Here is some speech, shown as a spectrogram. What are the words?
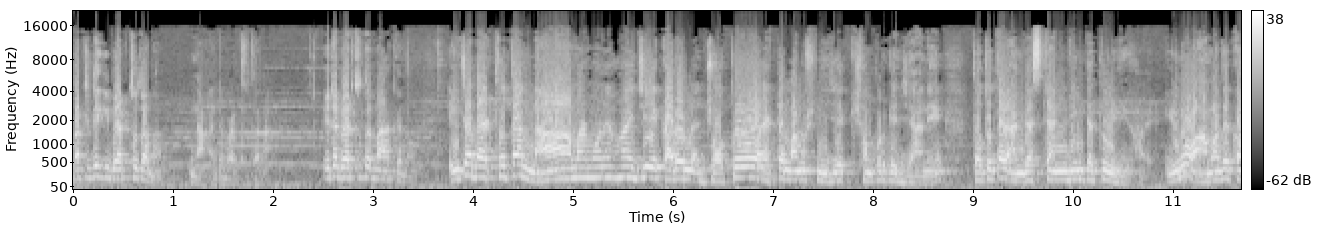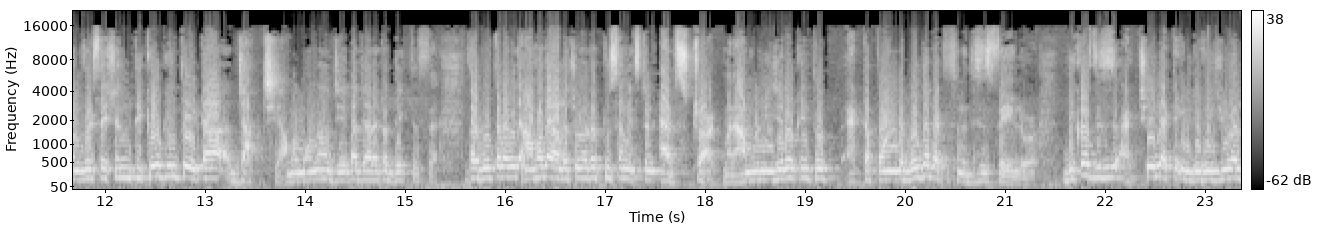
বাট এটা কি ব্যর্থতা না? না এটা ব্যর্থতা না। এটা ব্যর্থতা না কেন? এইটা ব্যর্থতা না আমার মনে হয় যে কারণ যত একটা মানুষ নিজের সম্পর্কে জানে, তত তার আন্ডারস্ট্যান্ডিংটা তৈরি হয়। ইউনো আমাদের কনভারসেশন থেকেও কিন্তু এটা যাচ্ছে। আমার মনে হয় যে বা যারা এটা দেখতেছে, তারা বলতে পারবে যে আমাদের আলোচনাটা টু সাম এক্সটেন্ট অ্যাবস্ট্রাক্ট মানে আমরা নিজেরাও কিন্তু একটা পয়েন্টে বলতে পারতেছি না this is failure because this is actually একটা individual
